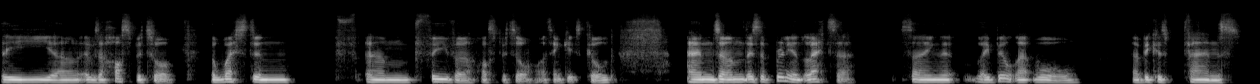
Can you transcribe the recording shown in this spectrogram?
the uh, it was a hospital, the Western um, Fever Hospital, I think it's called. And um, there's a brilliant letter saying that they built that wall uh, because fans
